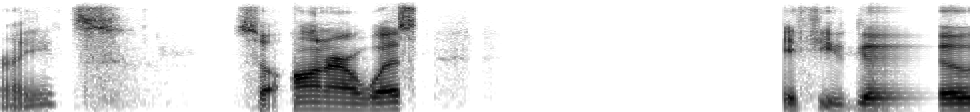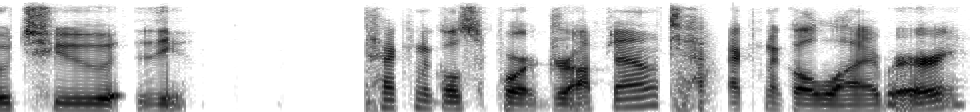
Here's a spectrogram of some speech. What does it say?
Right. So on our website, if you go to the technical support dropdown, technical library,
